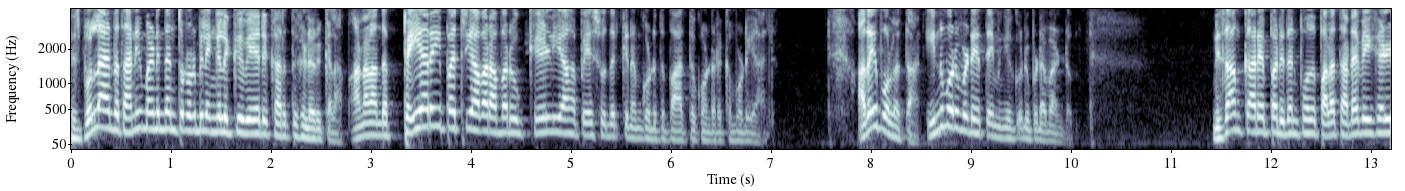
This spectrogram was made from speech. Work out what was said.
ஹிஸ்புல்லா என்ற தனி மனிதன் தொடர்பில் எங்களுக்கு வேறு கருத்துகள் இருக்கலாம். ஆனால் அந்த பெயரை பற்றி அவர் அவர் கேள்வியாக பேசுவதற்கு இடம் கொடுத்து பார்த்து கொண்டிருக்க முடியாது. அதே போலத்தான் இன்னும் ஒரு விடயத்தை இங்கே குறிப்பிட வேண்டும். நிசாம் காரைப்பர் இதன் போது பல தடவைகள்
